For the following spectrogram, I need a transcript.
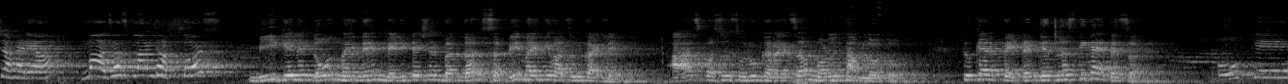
शहाण्या माझाच प्लॅन ढापतोस मी गेले दोन महिने मेडिटेशनबद्दल सगळी माहिती वाचून काढली. आजपासून सुरू करायचं म्हणून थांबलो होतो. तू काय पेटंट घेतलंस की काय त्याचं? Okay.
